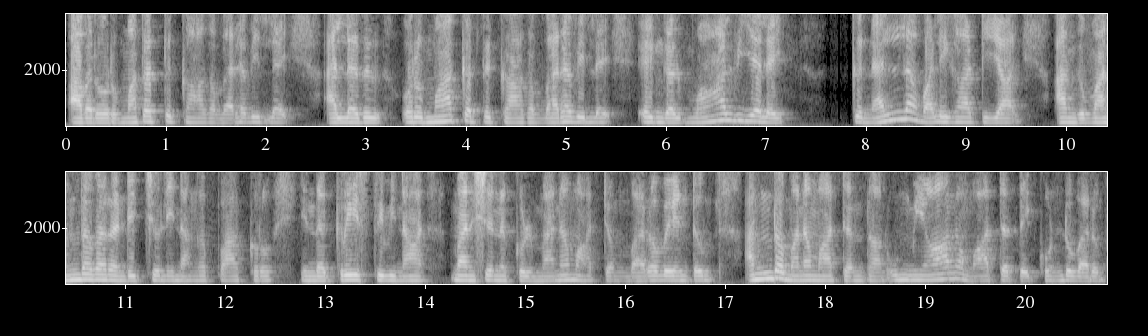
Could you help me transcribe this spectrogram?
அவர் ஒரு மதத்துக்காக வரவில்லை அல்லது ஒரு மாக்கத்துக்காக வரவில்லை. எங்கள் வாழ்வியலை எங்களுக்கு நல்ல வழிகாட்டியாய். அங்கு வந்தவர் என்று சொல்லி நாங்கள் பார்க்குறோம். இந்த கிறிஸ்துவினால் மனுஷனுக்குள் மனமாற்றம் வர வேண்டும். அந்த மனமாற்றம் தான் உண்மையான மாற்றத்தை கொண்டு வரும்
